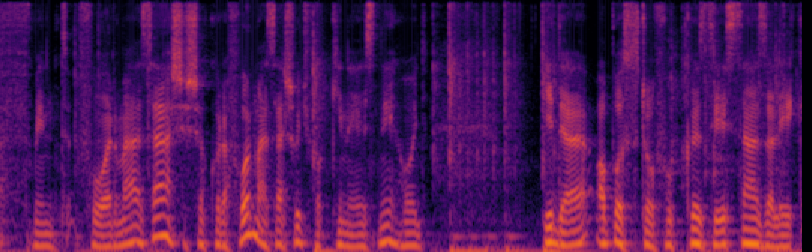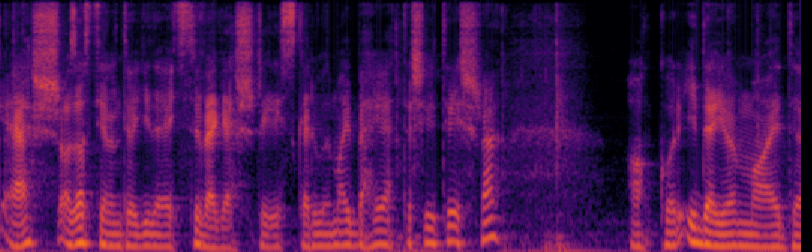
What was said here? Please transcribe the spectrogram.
f, mint formázás, és akkor a formázás úgy fog kinézni, hogy ide apostrofok közé százalék S, az azt jelenti, hogy ide egy szöveges rész kerül majd behelyettesítésre, akkor ide jön majd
